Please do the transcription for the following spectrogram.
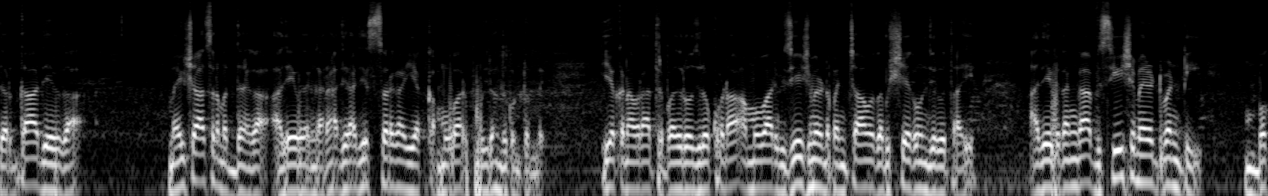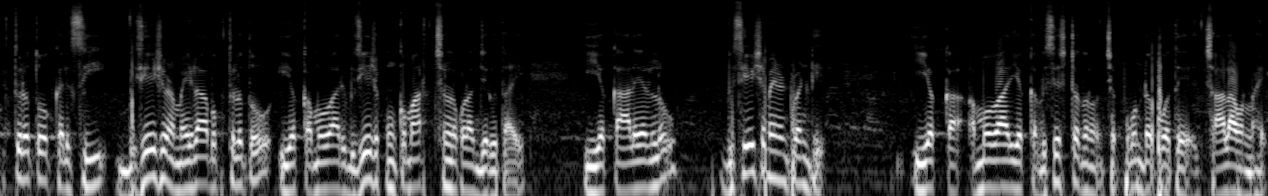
దుర్గాదేవిగా మహిషాసుర మర్దనగా అదేవిధంగా రాజరాజేశ్వరగా ఈ యొక్క అమ్మవారి పూజలు అందుకుంటుంది. ఈ యొక్క నవరాత్రి పది రోజులు కూడా అమ్మవారి విశేషమైన పంచామృత అభిషేకం జరుగుతాయి. అదేవిధంగా విశేషమైనటువంటి భక్తులతో కలిసి విశేషమైన మహిళా భక్తులతో ఈ యొక్క అమ్మవారి విశేష కుంకుమార్చనలు కూడా జరుగుతాయి. ఈ యొక్క ఆలయంలో విశేషమైనటువంటి ఈ యొక్క అమ్మవారి యొక్క విశిష్టతను చెప్పుకుంటూ పోతే చాలా ఉన్నాయి.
